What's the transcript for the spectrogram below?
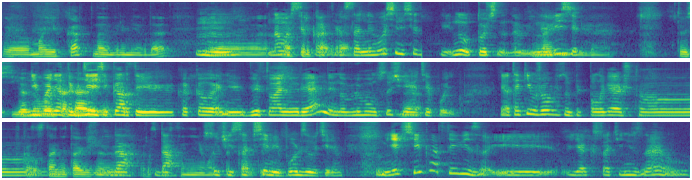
э, моих карт, например, да, э, на мастер-карте, остальные 80, ну точно на визе. То есть я Непонятно, где эти карты, каковы они, виртуальные, реальные, но в любом случае я тебя понял. Я таким же образом предполагаю, что... В Казахстане также да, да, в случае со всеми пользователями. У меня все карты виза, и я, кстати, не знаю,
